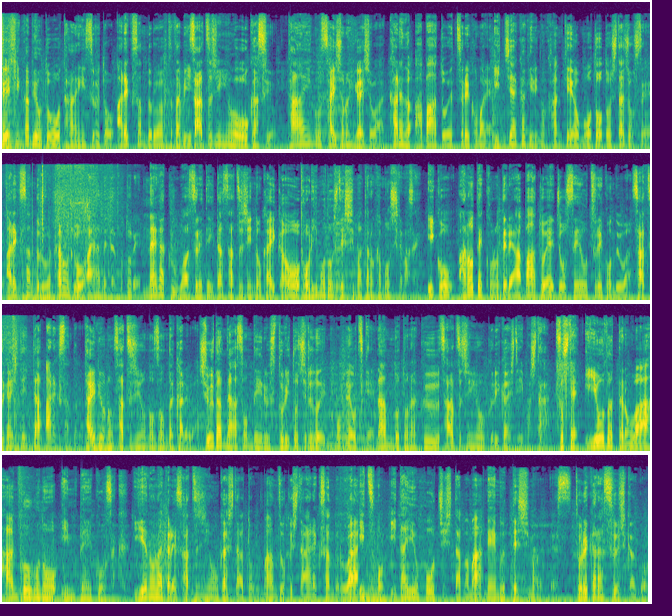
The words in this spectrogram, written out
精神科病棟を退院するとアレクサンドルは再び殺人を犯すように。退院後最初の被害者は彼のアパートへ連れ込まれ一夜限りの関係を持とうとした女性。アレクサンドルは彼女を殺めたことで長く忘れていた殺人の快感を取り戻してしまったのかもしれません。以降あの手この手でアパートへ女性を連れ込んでは殺害していたアレクサンドル。大量の殺人を望んだ彼は集団で遊んでいるストリートチルドレンにも目をつけ何度となく殺人を繰り返していました。そして異様だったのは犯行後の隠蔽工作。家の中で殺人を犯した後満足したアレクサンドルはいつも遺体を放置したまま眠ってしまうんです。それから数時間後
